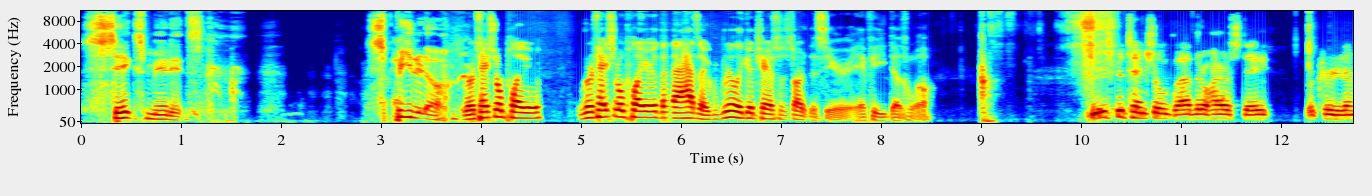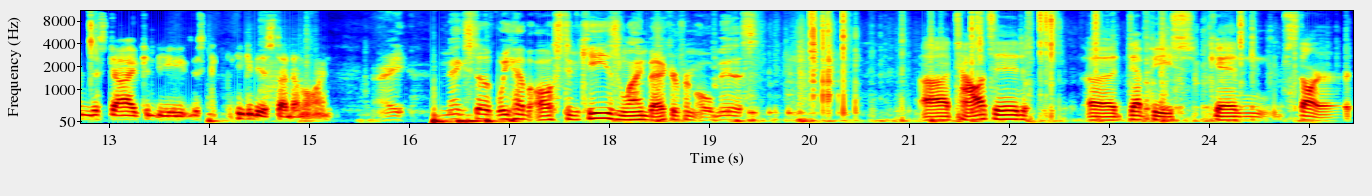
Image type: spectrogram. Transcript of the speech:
six minutes. Speed it up. rotational player. Rotational player that has a really good chance to start this year if he does well. huge potential. Glad that Ohio State recruited him. This guy could be this. He could be a stud down the line. All right. Next up, we have Austin Keys, linebacker from Ole Miss. Uh, talented, uh, depth piece can start.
